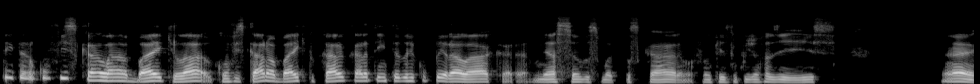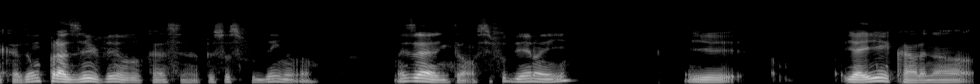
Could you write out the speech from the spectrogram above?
tentaram confiscar lá a bike lá, confiscaram a bike do cara, o cara tentando recuperar lá, cara, ameaçando os, os caras, falando que eles não podiam fazer isso. É, cara, deu um prazer ver o cara, essa pessoa se fudendo, não. Mas é, então, se fuderam aí. E e aí, cara, na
